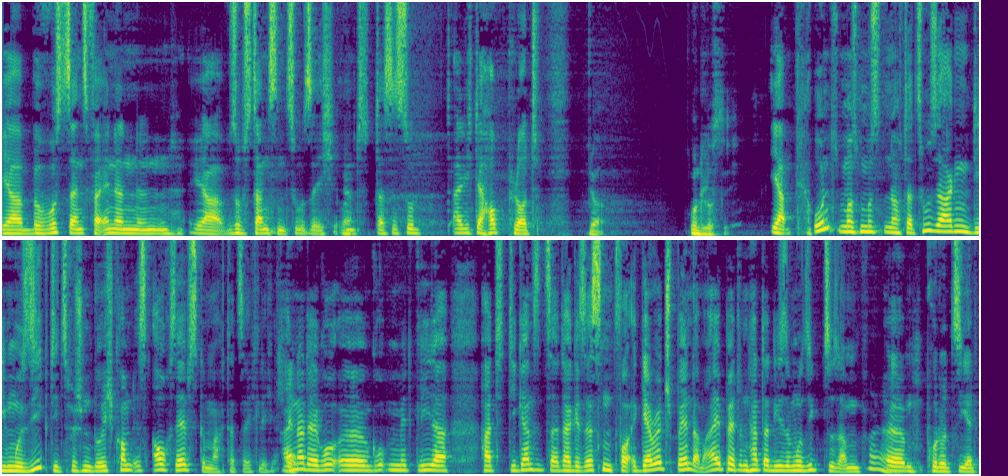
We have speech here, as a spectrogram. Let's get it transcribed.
ja bewusstseinsverändernden ja Substanzen zu sich und das ist so eigentlich der Hauptplot. Ja. Und lustig. Ja, und muss muss noch dazu sagen, die Musik, die zwischendurch kommt, ist auch selbst gemacht tatsächlich. Einer der Gru äh, Gruppenmitglieder hat die ganze Zeit da gesessen vor GarageBand am iPad und hat da diese Musik zusammen ja. ähm, produziert.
